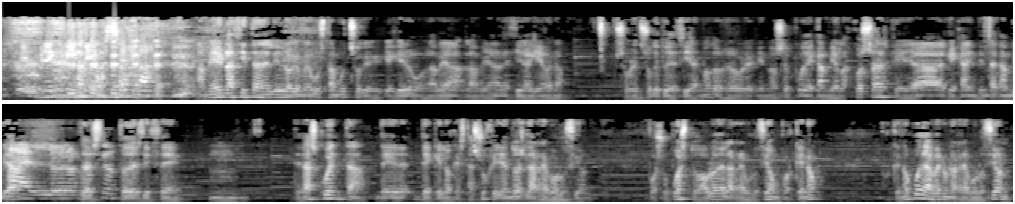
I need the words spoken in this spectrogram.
en precrimen, o sea, A mí hay una cita en el libro que me gusta mucho, que, que quiero, la voy, a, la voy a decir aquí ahora, sobre eso que tú decías, ¿no? Sobre que no se puede cambiar las cosas, que ya el que intenta cambiar... ah, lo de la Entonces, revolución. entonces dice, mm, ¿te das cuenta de, de que lo que estás sugiriendo es la revolución? Por supuesto, hablo de la revolución, ¿por qué no? Porque no puede haber una revolución.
